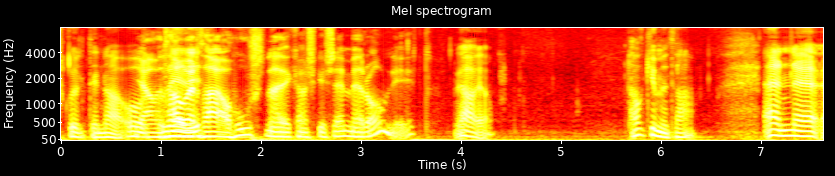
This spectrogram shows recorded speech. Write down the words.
skuldina og Já, en þá er það á húsnæði kannski sem er ónýtt. já, já. Þá kemur það en uh,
